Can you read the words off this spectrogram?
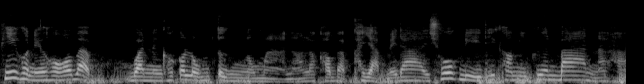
พี่คนนี้เขาก็แบบวันหนึ่งเขาก็ล้มตึงลงมาเนาะแล้วเขาแบบขยับไม่ได้ โชคดีที่เขามีเพื่อนบ้านนะคะ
